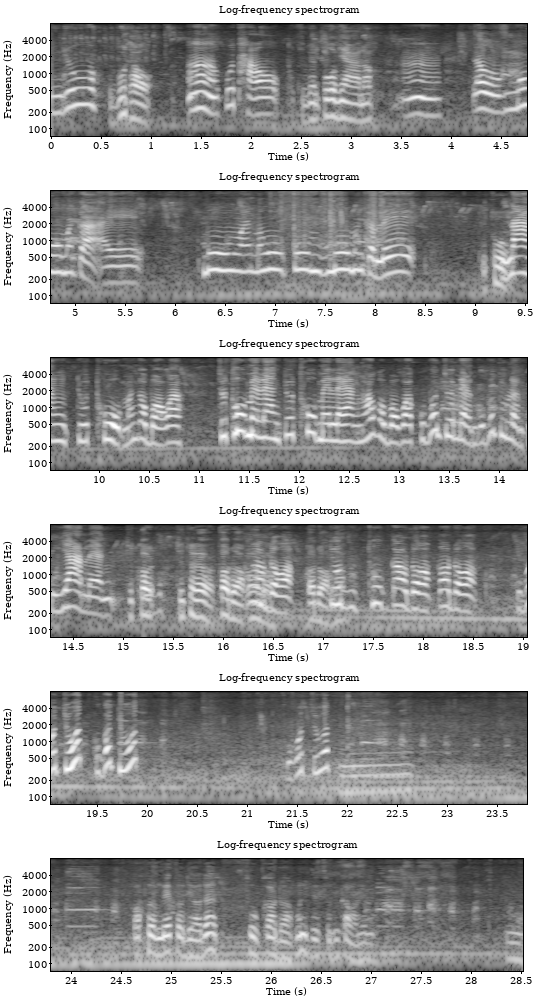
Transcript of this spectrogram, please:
นอยู่เป็นผู้เฒ่าเออผู้เฒ่าสิเป็นปูกับยาเนาะเออแล้วหมูมันก็ไอ้หมูมันหมูปูหมูมันก็เละ ผู้ถูกนั่งจุดทูบมันก็บอกว่าจุดทูบไม่แรงจุดทูบไม่แรงเขาก็บอกว่ากูบ่จุดแรงกูบ่จุดแรงกูย่านแรง จุดเก้าจุดเท่าไหร่เก้าดอกเก้าดอกเก้าดอกจุดเนาะทูบเก้าดอกเก้าดอกกูบ่จุดกูบ่จุดกูบ่จุดอืมขอเพิ่มได้ตัวเดียวเด้อถูกเก้าดอกมันเป็นศูนย์เก่าเลยนะอืม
